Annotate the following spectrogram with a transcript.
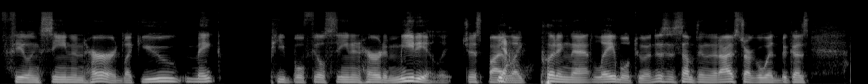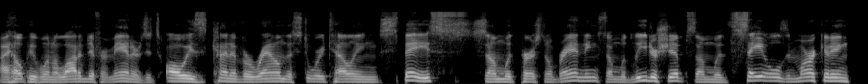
feeling seen and heard. Like you make people feel seen and heard immediately just by yeah. like putting that label to it. This is something that I've struggled with because I help people in a lot of different manners. It's always kind of around the storytelling space, some with personal branding, some with leadership, some with sales and marketing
